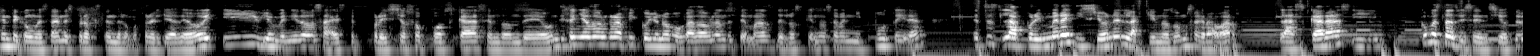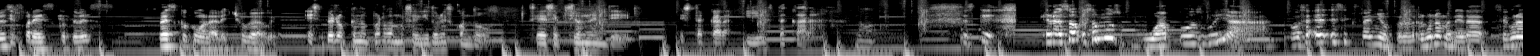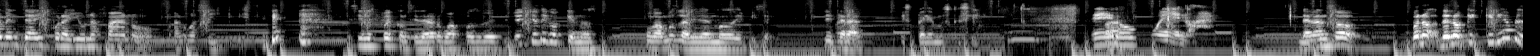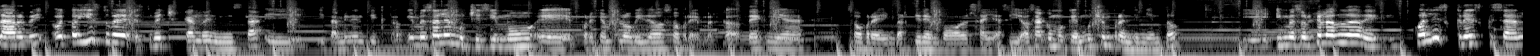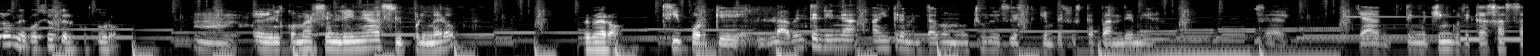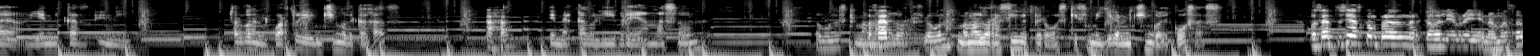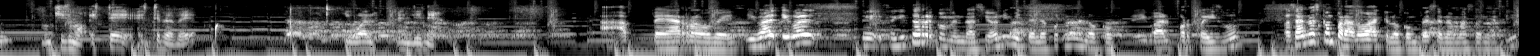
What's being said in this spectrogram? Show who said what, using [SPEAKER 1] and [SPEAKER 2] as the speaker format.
[SPEAKER 1] Gente, ¿cómo están? Espero que estén de lo mejor el día de hoy y bienvenidos a este precioso podcast en donde un diseñador gráfico y un abogado hablan de temas de los que no saben ni puta idea. Esta es la primera edición en la que nos vamos a grabar las caras y ¿cómo estás, Vicencio? ¿Te ves fresco? ¿Te ves fresco como la lechuga, güey?
[SPEAKER 2] Espero que no perdamos seguidores cuando se decepcionen de esta cara y esta cara. No.
[SPEAKER 1] Es que Mira, somos guapos, güey. O sea, es, extraño, pero de alguna manera, seguramente hay por ahí un fan o algo así que, sí nos puede considerar guapos, güey. Yo, digo que nos jugamos la vida en modo difícil, literal.
[SPEAKER 2] esperemos que sí. Pero bueno.
[SPEAKER 1] Te lanzo. Bueno, de lo que quería hablar, güey. Hoy, estuve, estuve checando en Insta y, también en TikTok. Y me sale muchísimo, eh, por ejemplo, videos sobre mercadotecnia, sobre invertir en bolsa y así, o sea, como que mucho emprendimiento. Y, me surgió la duda de, ¿cuáles crees que sean los negocios del futuro?
[SPEAKER 2] Mm, el comercio en línea es el primero.
[SPEAKER 1] Primero.
[SPEAKER 2] Sí, porque la venta en línea ha incrementado mucho desde que empezó esta pandemia. O sea, ya tengo chingos de cajas ahí en mi casa, en mi... salgo de mi cuarto y hay un chingo de cajas.
[SPEAKER 1] Ajá.
[SPEAKER 2] De Mercado Libre, Amazon. Lo bueno es que mamá, lo, bueno mamá lo recibe, pero es que sí me llegan un chingo de cosas.
[SPEAKER 1] O sea, ¿tú sí has comprado en Mercado Libre y en Amazon?
[SPEAKER 2] Muchísimo. Este, este bebé, igual, en línea.
[SPEAKER 1] Ah, perro, güey. Igual, igual, seguí tu recomendación y mi teléfono me lo compré igual por Facebook. O sea, no es comparado a que lo compres en Amazon y así.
